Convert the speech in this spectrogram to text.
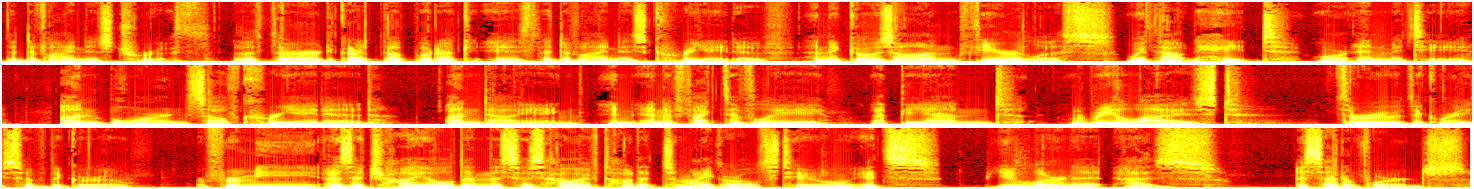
The divine is truth. The third, Karta Purakh, is the divine is creative, and it goes on fearless, without hate or enmity, unborn, self created, undying, and, and effectively, at the end, realized through the grace of the Guru for me as a child, and this is how I've taught it to my girls too, it's you learn it as a set of words,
